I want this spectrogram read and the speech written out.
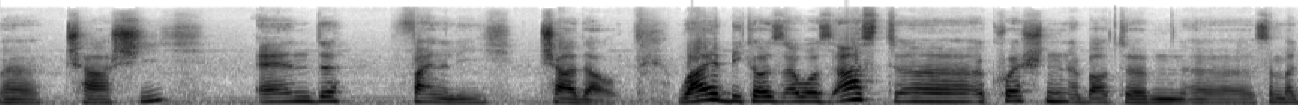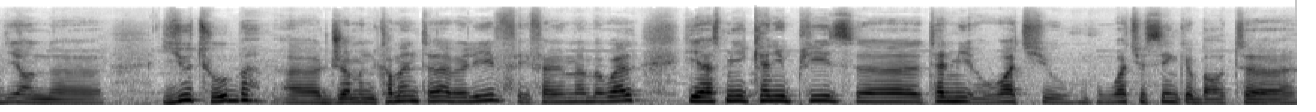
uh, Cha Xi, and finally Cha Dao. Why? Because I was asked uh, a question about um, uh, somebody on uh, YouTube, a German commenter, I believe, if I remember well. He asked me, "Can you please uh, tell me what you what you think about uh,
